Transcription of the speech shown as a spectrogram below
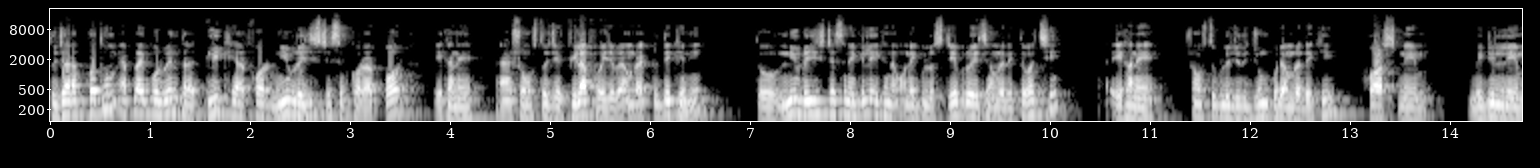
তো যারা প্রথম অ্যাপ্লাই করবেন, তারা click here for new registration করার পর এখানে সমস্ত যে ফিল হয়ে যাবে, আমরা একটু দেখে নিই। তো নিউ রেজিস্ট্রেশনে গেলে এখানে অনেকগুলো স্টেপ রয়েছে, আমরা দেখতে পাচ্ছি। এখানে সমস্তগুলো যদি জুম করে আমরা দেখি first name middle name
